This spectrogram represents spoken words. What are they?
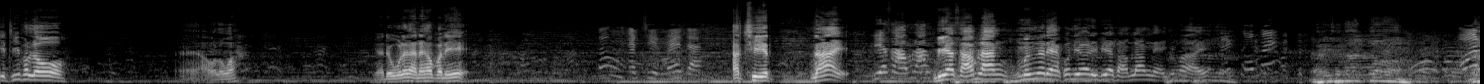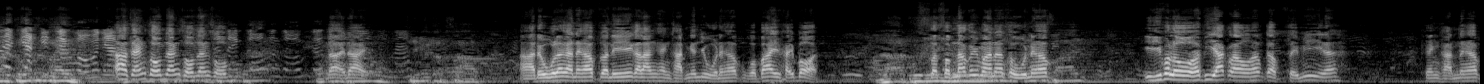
อิทธิพโล เดี๋ยวดูแล้วกันนะครับวันนี้ ต้องอัดฉีดไหมอาจารย์อัดฉีดได้ เบียร์สามลังเบียร์สามลัง มึงก็แดกคนเดียวดิเบียร์สามลังเนี่ยไอ้ชิบหายแสงโสมไหมใครชนะก็อ๋อเด็กอยากกินแสงโสมอาจารย์อ่าแสงสมแสงสมแสงสม แสงโสมแสงโสมแสงโสมได้ได้ ทีมระดับสามอ่าดูแล้วกันนะครับ ตอนนี้กำลังแข่งขันกันอยู่นะครับหัวใบไพ่บอร์ดราชบุรีสัตว์สำนักวิมานอสูรนะครับอิทธิพโลครับพี่ยักษ์เราครับกับเซมี่นะ แข่งขันนะครับ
